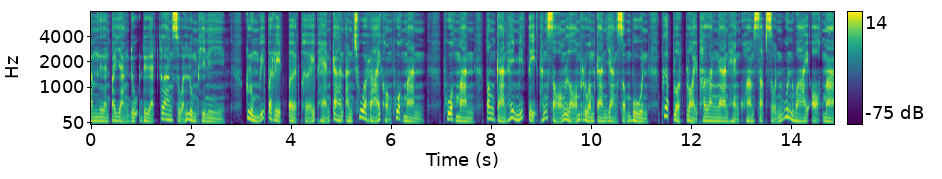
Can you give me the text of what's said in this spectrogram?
ดำเนินไปอย่างดุเดือดกลางสวนลุมพินี กลุ่มวิปริตเปิดเผยแผนการอันชั่วร้ายของพวกมัน พวกมันต้องการให้มิติทั้งสองหลอมรวมกันอย่างสมบูรณ์ เพื่อปลดปล่อยพลังงานแห่งความสับสนวุ่นวายออกมา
